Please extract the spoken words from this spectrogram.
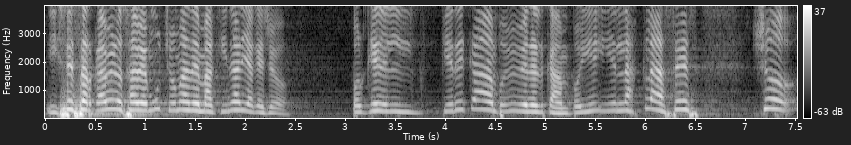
y César Cabero sabe mucho más de maquinaria que yo, porque él tiene campo y vive en el campo y, en las clases yo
